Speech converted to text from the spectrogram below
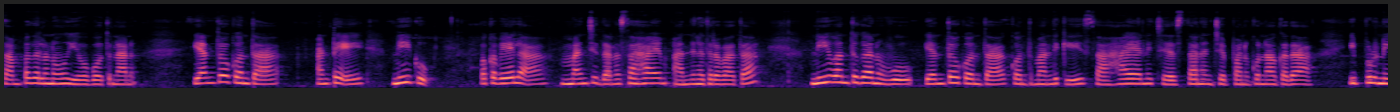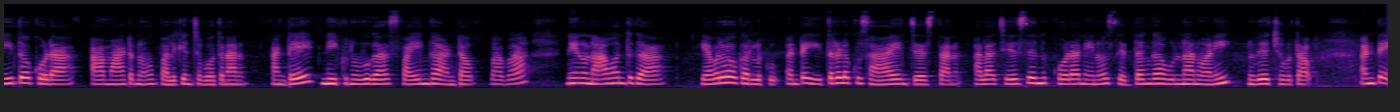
సంపదలను ఇవ్వబోతున్నాను. ఎంతో కొంత అంటే నీకు ఒకవేళ మంచి ధన సహాయం అందిన తర్వాత నీ వంతుగా నువ్వు ఎంతో కొంత కొంతమందికి సహాయాన్ని చేస్తానని చెప్పి అనుకున్నావు కదా ఇప్పుడు నీతో కూడా ఆ మాటను పలికించబోతున్నాను. అంటే నీకు నువ్వుగా స్వయంగా అంటావు. బాబా నేను నా వంతుగా ఎవరో ఒకరులకు అంటే ఇతరులకు సహాయం చేస్తాను. అలా చేసేందుకు కూడా నేను సిద్ధంగా ఉన్నాను అని నువ్వే చెబుతావు. అంటే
